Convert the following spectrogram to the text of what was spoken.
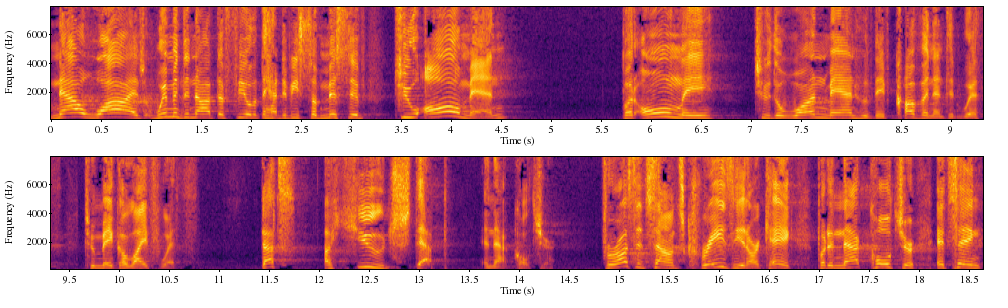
now wives, women did not have to feel that they had to be submissive to all men, but only to the one man who they've covenanted with to make a life with. That's a huge step in that culture. For us, it sounds crazy and archaic, but in that culture, it's saying,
